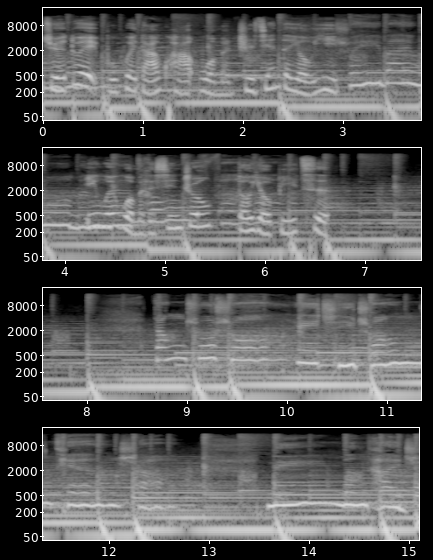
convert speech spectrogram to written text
绝对不会打垮我们之间的友谊，因为我们的心中都有彼此。当初说一起闯天下，你们还记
